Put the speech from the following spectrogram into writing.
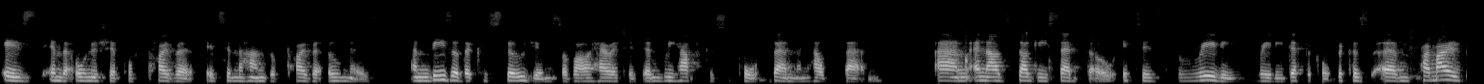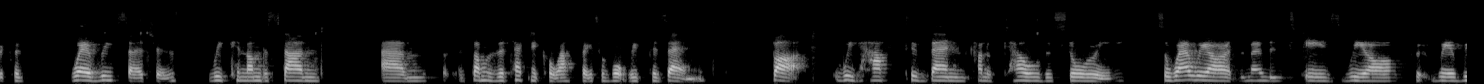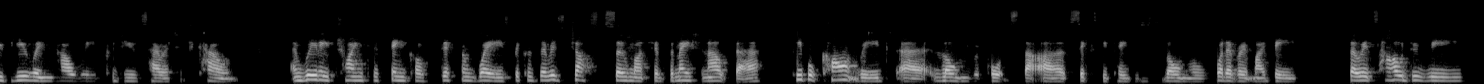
is in the ownership of private, it's in the hands of private owners. And these are the custodians of our heritage, and we have to support them and help them. Um, and as Dougie said, though, it is really, really difficult because um, primarily because we're researchers, we can understand um, some of the technical aspects of what we present, but we have to then kind of tell the story. So where we are at the moment is we are we're reviewing how we produce heritage counts and really trying to think of different ways because there is just so much information out there. People can't read uh, long reports that are 60 pages long or whatever it might be. So it's how do we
